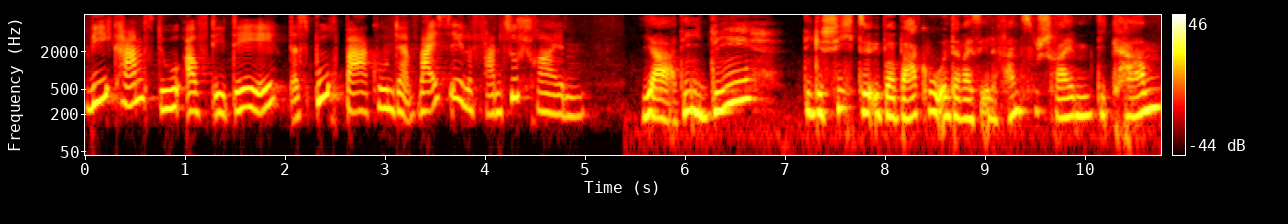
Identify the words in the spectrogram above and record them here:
Wie kamst du auf die Idee, das Buch Baku und der weiße Elefant zu schreiben? Ja, die Idee, die Geschichte über Baku und der weiße Elefant zu schreiben, die kam,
